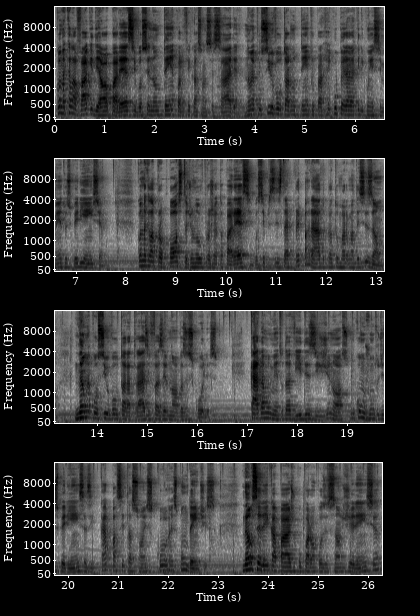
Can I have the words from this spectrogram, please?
Quando aquela vaga ideal aparece e você não tem a qualificação necessária, não é possível voltar no tempo para recuperar aquele conhecimento ou experiência. Quando aquela proposta de um novo projeto aparece, você precisa estar preparado para tomar uma decisão. Não é possível voltar atrás e fazer novas escolhas. Cada momento da vida exige de nós um conjunto de experiências e capacitações correspondentes. Não serei capaz de ocupar uma posição de gerência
